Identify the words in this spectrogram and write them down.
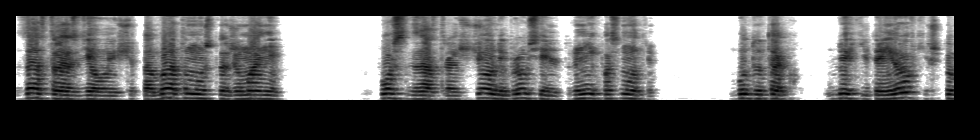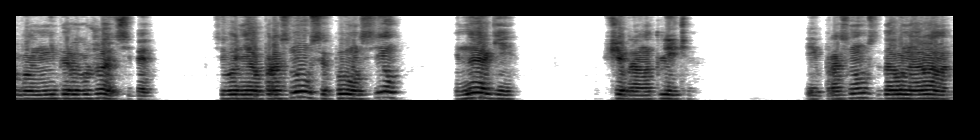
Завтра я сделаю еще табата, может, отжимание послезавтра еще или брусья, или турник, посмотрим. Буду так легкие тренировки, чтобы не перегружать себя. Сегодня я проснулся, полон сил, энергии. Вообще прям отлично. И проснулся довольно рано.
